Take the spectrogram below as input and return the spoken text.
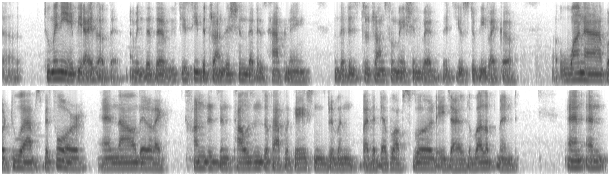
uh, too many APIs out there. I mean, the, the, if you see the transition that is happening, the digital transformation where it used to be like a, a one app or two apps before, and now there are like hundreds and thousands of applications driven by the DevOps world, agile development, and and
